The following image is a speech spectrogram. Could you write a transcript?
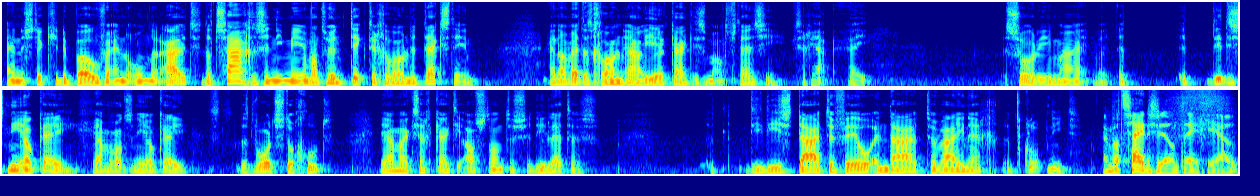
En een stukje erboven en onderuit. Dat zagen ze niet meer, want hun tikte gewoon de tekst in. En dan werd het gewoon, ja, hier, kijk, dit is mijn advertentie. Ik zeg, ja, hey, sorry, maar het, het, dit is niet oké. Ja, maar wat is niet oké? Dat woord is toch goed? Ja, maar ik zeg, kijk die afstand tussen die letters. Die, die is daar te veel en daar te weinig. Het klopt niet. En wat zeiden ze dan tegen jou?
